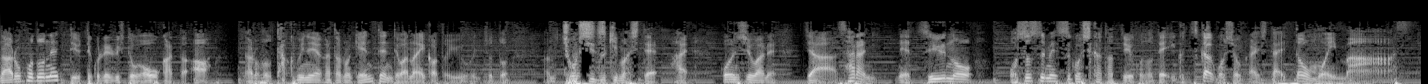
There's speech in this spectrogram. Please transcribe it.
なるほどねって言ってくれる人が多かった。あ、なるほど、匠の館の原点ではないかというふうにちょっと、あの、調子づきまして、はい。今週はね、じゃあ、さらにね、梅雨のおすすめ過ごし方ということで、いくつかご紹介したいと思います。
